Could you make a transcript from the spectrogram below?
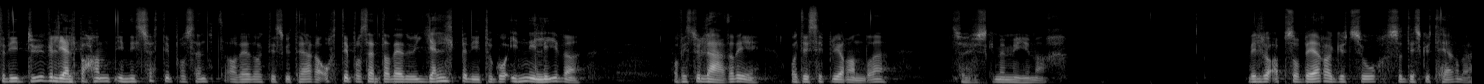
Fordi du vil hjelpe ham inn i 70% av det dere diskuterer. 80% av det du hjelper dem til å gå inn i livet. Og hvis du lærer dem å disiplinere andre, så husker vi mye mer. Vil du absorbere Guds ord, så diskuter det.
